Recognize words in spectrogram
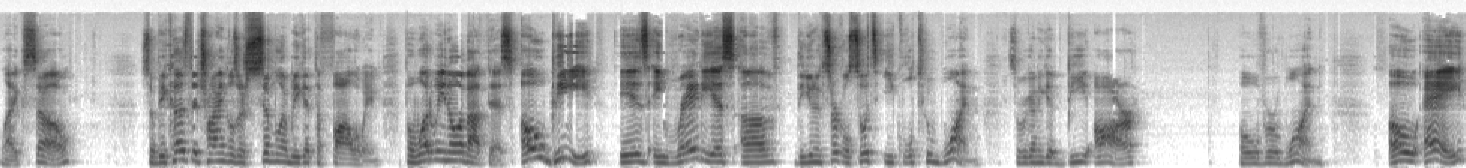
like so. So because the triangles are similar, we get the following. But what do we know about this? OB is a radius of the unit circle, so it's equal to 1. So we're going to get BR over 1. OA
